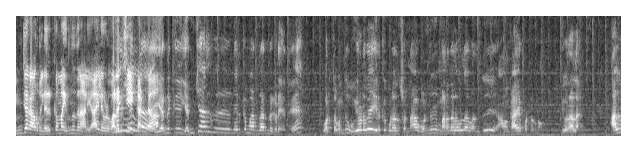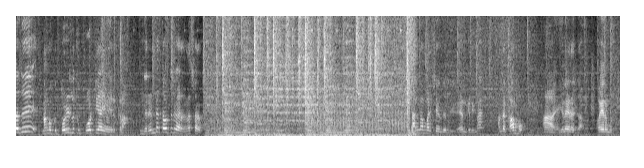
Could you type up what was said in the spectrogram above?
எம்ஜிஆர் அவர்கள் நெருக்கமா இருந்ததுனாலயா? இல்ல இவரோட வளர்ச்சியை கண்டா? எனக்கு எம்ஜிஆர் நெருக்கமா இருந்தாருன்னு கிடையாது. ஒருத்தன் வந்து உயிரோடவே இருக்கக்கூடாதுன்னு சொன்னா ஒண்ணு மனதளவுல வந்து அவன் காயப்பட்டிருக்கணும் இவரால. அல்லது நமக்கு தொழிலுக்கு போட்டியா இவன் இருக்கிறான் இந்த ரெண்டை தவிர்த்துட்டு வேற என்ன சார்? தங்கம் மாதிரி சேர்ந்துருது. ஏன்னு கேட்டிங்கன்னா அந்த காம்போ இளையராஜா வைரமுத்து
